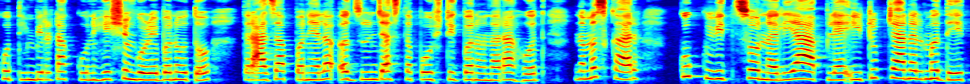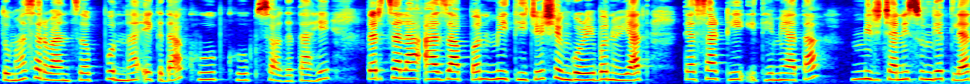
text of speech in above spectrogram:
कोथिंबीर टाकून हे शेंगोळे बनवतो. तर आज आपण याला अजून जास्त पौष्टिक बनवणार आहोत. नमस्कार कुक विथ सोनल या आपल्या यूट्यूब चॅनलमध्ये तुम्हा सर्वांचं पुन्हा एकदा खूप खूप स्वागत आहे. तर चला आज आपण मेथीचे शेंगोळे बनवूयात. त्यासाठी इथे मी आता मिरच्या निसून घेतल्यात.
